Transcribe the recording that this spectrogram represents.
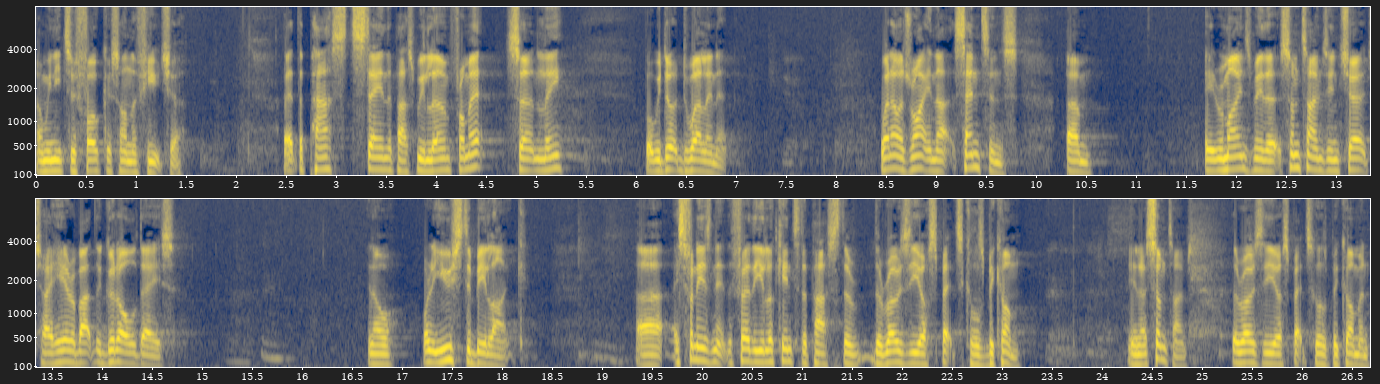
And we need to focus on the future. Let the past stay in the past. We learn from it, certainly, but we don't dwell in it. When I was writing that sentence, um, it reminds me that sometimes in church I hear about the good old days. You know, what it used to be like. Uh, it's funny, isn't it? The further you look into the past, the, the rosier your spectacles become. You know, sometimes the rosier your spectacles become. And,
